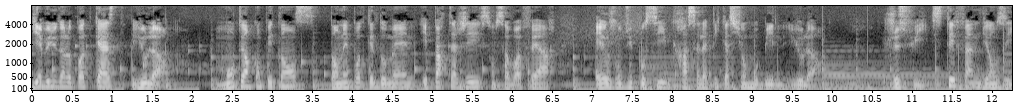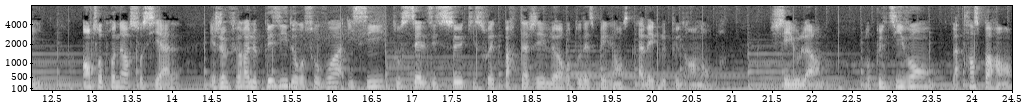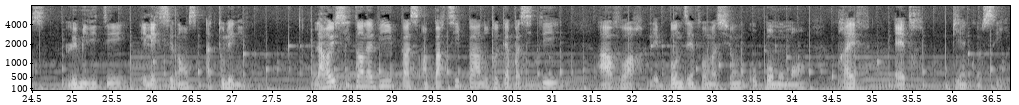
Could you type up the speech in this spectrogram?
Bienvenue dans le podcast You Learn. Monter en compétences dans n'importe quel domaine et partager son savoir-faire est aujourd'hui possible grâce à l'application mobile You Learn. Je suis Stéphane Bianzi, entrepreneur social et je me ferai le plaisir de recevoir ici tous celles et ceux qui souhaitent partager leur retour d'expérience avec le plus grand nombre. Chez YouLearn, nous cultivons la transparence, l'humilité et l'excellence à tous les niveaux. La réussite dans la vie passe en partie par notre capacité à avoir les bonnes informations au bon moment, bref, être bien conseillé.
